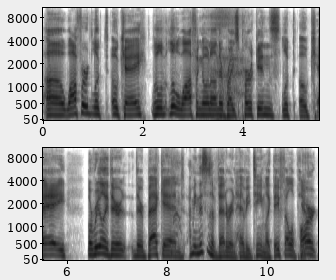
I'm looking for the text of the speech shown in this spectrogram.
Uh, Wolford looked okay. Little little waffling going on there. Bryce Perkins looked okay, but really their their back end. I mean, this is a veteran heavy team. Like they fell apart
